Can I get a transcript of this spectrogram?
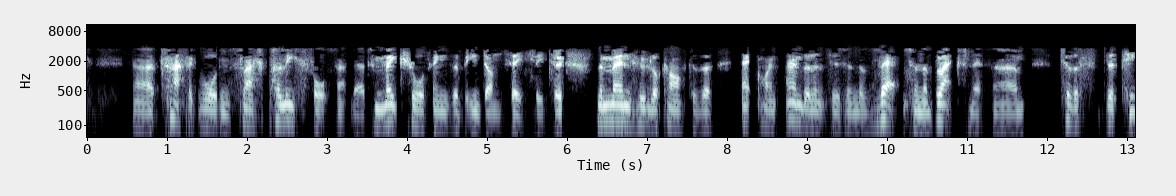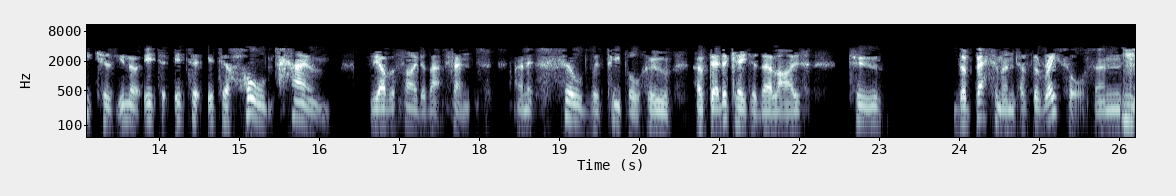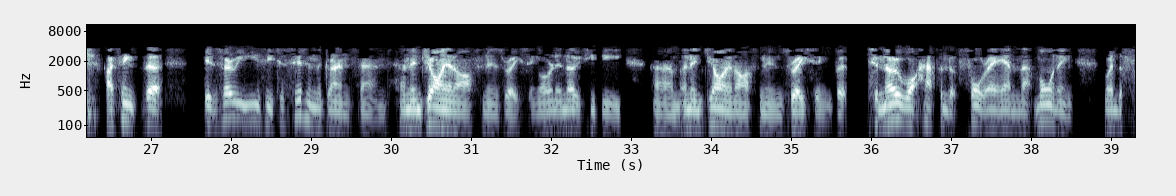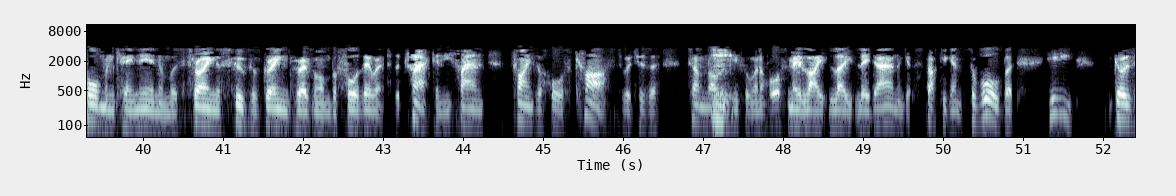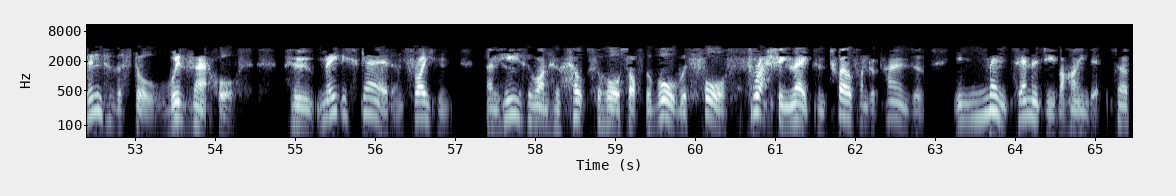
uh, traffic warden slash police force out there to make sure things are being done safely, to the men who look after the equine ambulances and the vets and the blacksmith, um, to the the teachers, you know, it it's a it's a whole town the other side of that fence, and it's filled with people who have dedicated their lives to the betterment of the racehorse. And mm. I think that it's very easy to sit in the grandstand and enjoy an afternoon's racing or in an OTB um, and enjoy an afternoon's racing, but to know what happened at 4 a.m. that morning when the foreman came in and was throwing a scoop of grain to everyone before they went to the track and he found, finds a horse cast, which is a terminology mm. for when a horse may lie, lay, lay down and get stuck against the wall, but he goes into the stall with that horse who may be scared and frightened and he's the one who helps the horse off the wall with four thrashing legs and 1200 pounds of immense energy behind it. So,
